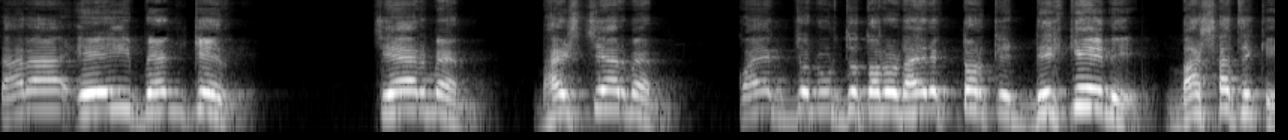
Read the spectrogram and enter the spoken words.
তারা এই ব্যাংকের চেয়ারম্যান, ভাইস চেয়ারম্যান, কয়েকজন ঊর্ধ্বতন ডাইরেক্টরকে ডেকে এনে বাসা থেকে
